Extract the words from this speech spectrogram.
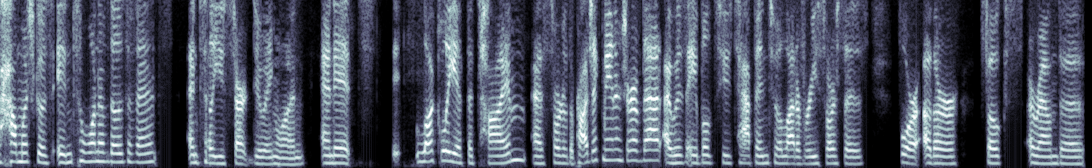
how much goes into one of those events until you start doing one and it's it, luckily at the time as sort of the project manager of that i was able to tap into a lot of resources for other folks around the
